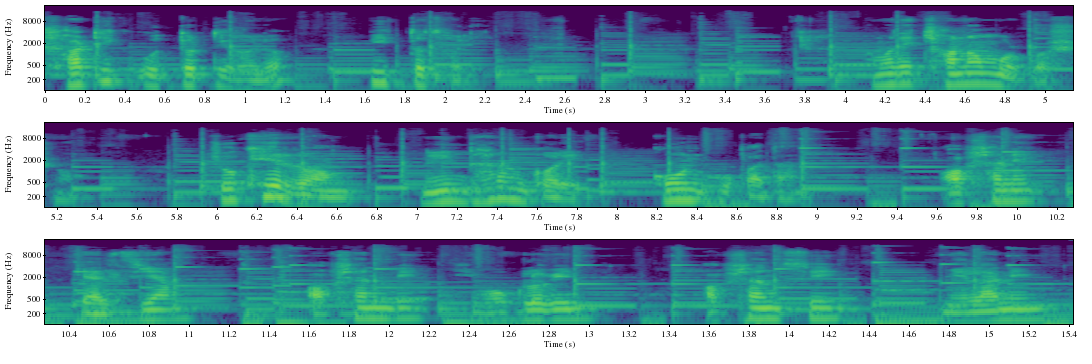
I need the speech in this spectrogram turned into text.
সঠিক উত্তরটি হল পিত্তথলি আমাদের ছ নম্বর প্রশ্ন। চোখের রং নির্ধারণ করে কোন উপাদান? Option A calcium, option B, haemoglobin, option C, melanin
